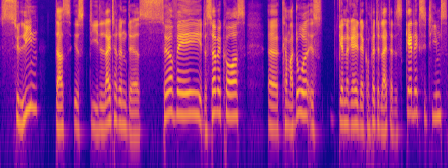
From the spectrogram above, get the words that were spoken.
Celine, das ist die Leiterin des Survey, des Survey Corps. Äh, Kamador ist generell der komplette Leiter des Galaxy-Teams.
